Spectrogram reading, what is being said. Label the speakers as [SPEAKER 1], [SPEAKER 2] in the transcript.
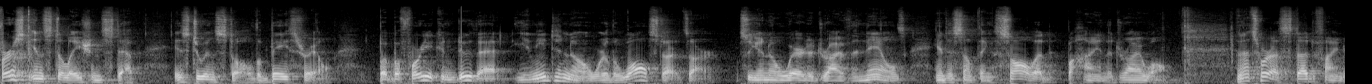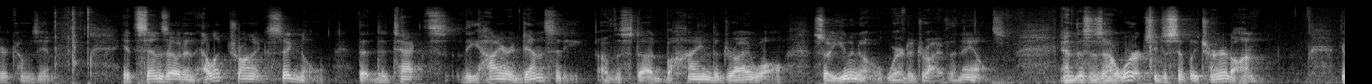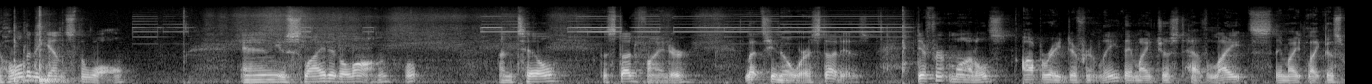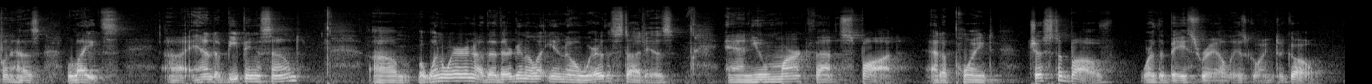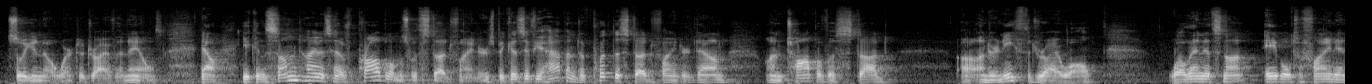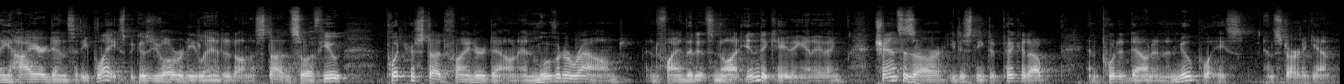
[SPEAKER 1] first installation step is to install the base rail. But before you can do that, you need to know where the wall studs are, so you know where to drive the nails into something solid behind the drywall. And that's where a stud finder comes in. It sends out an electronic signal that detects the higher density of the stud behind the drywall so you know where to drive the nails. And this is how it works. You just simply turn it on, you hold it against the wall, and you slide it along oh, until the stud finder lets you know where a stud is. Different models operate differently. They might just have lights. They might, like this one, has lights uh, and a beeping sound. Um, but one way or another, they're going to let you know where the stud is, and you mark that spot at a point just above where the base rail is going to go so you know where to drive the nails. Now, you can sometimes have problems with stud finders because if you happen to put the stud finder down on top of a stud uh, underneath the drywall, well then it's not able to find any higher density place because you've already landed on a stud. So if you put your stud finder down and move it around and find that it's not indicating anything, chances are you just need to pick it up and put it down in a new place and start again.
